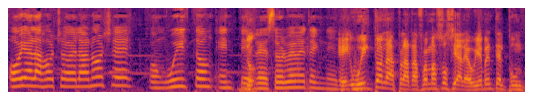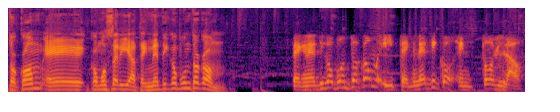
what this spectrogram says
hoy a las 8 de la noche con Wilton en Te Do- Resuélveme Eh, Tecnético. Wilton, las plataformas sociales, obviamente el punto .com, eh, ¿cómo sería? Tecnético.com. Tecnético.com y Tecnético en todos lados.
